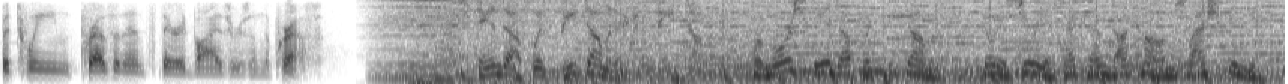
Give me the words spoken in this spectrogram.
between presidents, their advisors, and the press. Stand Up with Pete Dominick. Pete Dominick. For more Stand Up with Pete Dominick, go to SiriusXM.com slash Indie.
